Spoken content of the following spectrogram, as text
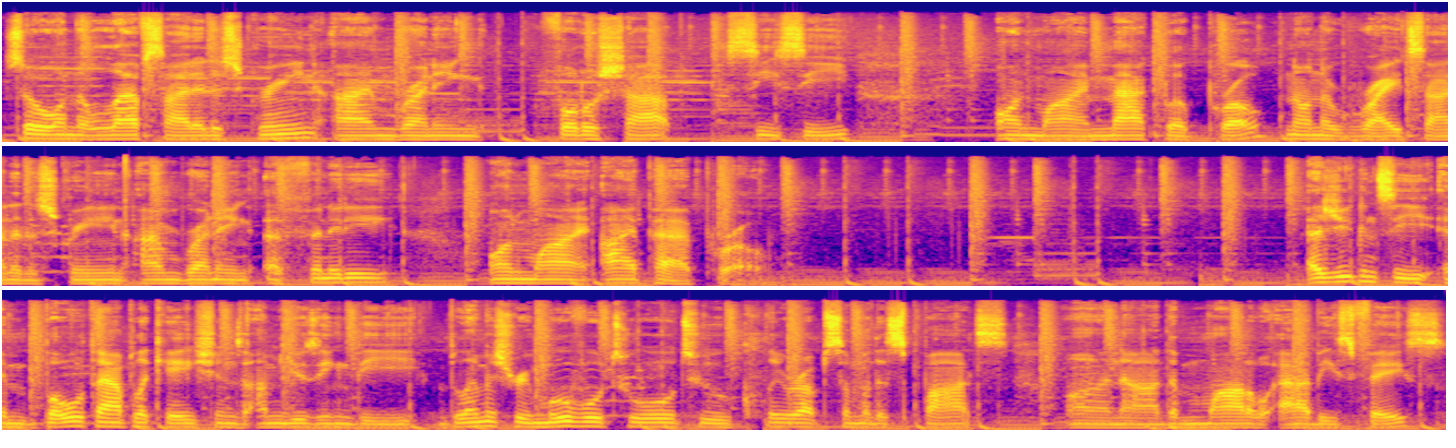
So on the left side of the screen, I'm running Photoshop CC on my MacBook Pro. And on the right side of the screen, I'm running Affinity on my iPad Pro. As you can see in both applications, I'm using the blemish removal tool to clear up some of the spots on uh, the model Abby's face.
